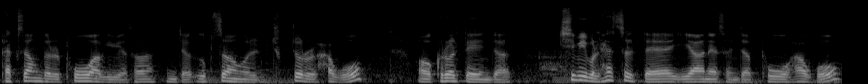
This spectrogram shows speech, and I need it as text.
백성들을 보호하기 위해서 이제 읍성을 축조를 하고 어 그럴 때 이제 침입을 했을 때 이 안에서 이제 보호하고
